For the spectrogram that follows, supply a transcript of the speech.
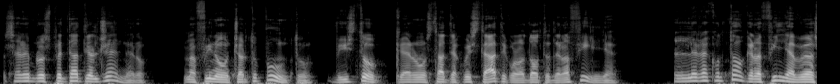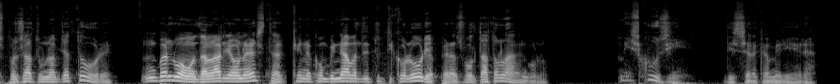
sarebbero spettati al genero, ma fino a un certo punto, visto che erano stati acquistati con la dote della figlia. Le raccontò che la figlia aveva sposato un aviatore, un bell'uomo dall'aria onesta che ne combinava di tutti i colori appena svoltato l'angolo. Mi scusi, disse la cameriera.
